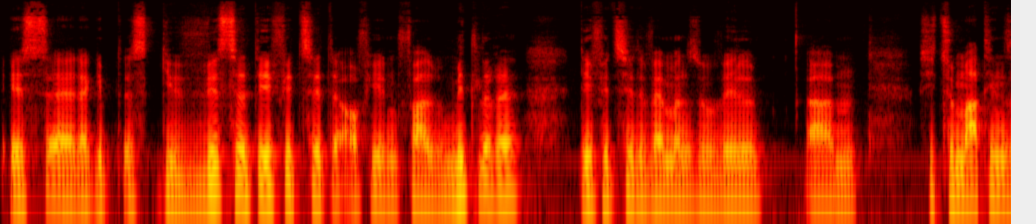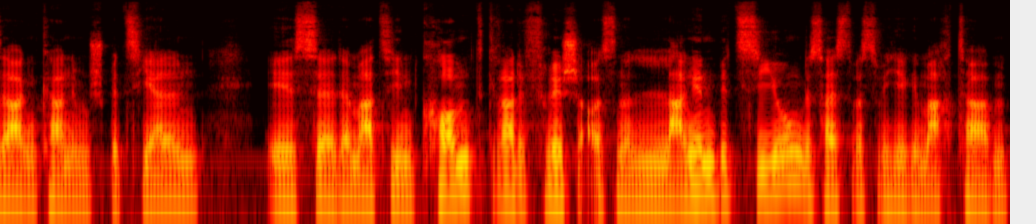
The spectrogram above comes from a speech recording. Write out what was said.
ist, äh, da gibt es gewisse Defizite auf jeden Fall, mittlere Defizite, wenn man so will. Ähm, was ich zu Martin sagen kann im Speziellen, ist, äh, der Martin kommt gerade frisch aus einer langen Beziehung. Das heißt, was wir hier gemacht haben,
